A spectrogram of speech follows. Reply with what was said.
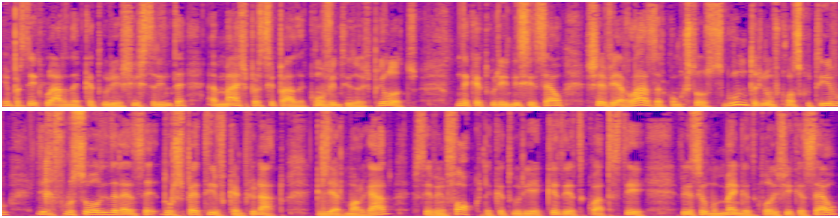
em particular na categoria X30, a mais participada, com 22 pilotos. Na categoria Iniciação, Xavier Lázaro conquistou o segundo triunfo consecutivo e reforçou a liderança do respectivo campeonato. Guilherme Morgado esteve em foco na categoria Cadete 4T, venceu uma manga de qualificação,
